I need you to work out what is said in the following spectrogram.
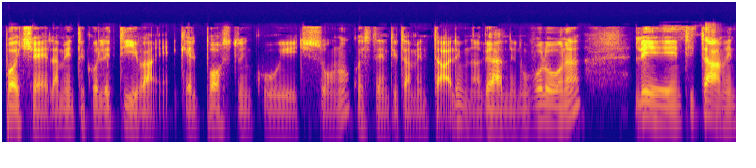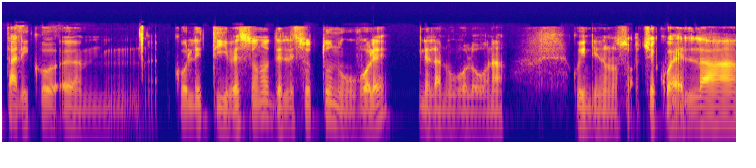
Poi c'è la mente collettiva, eh, che è il posto in cui ci sono queste entità mentali, una grande nuvolona. Le entità mentali co- ehm, collettive sono delle sottonuvole nella nuvolona. Quindi non lo so, c'è quella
